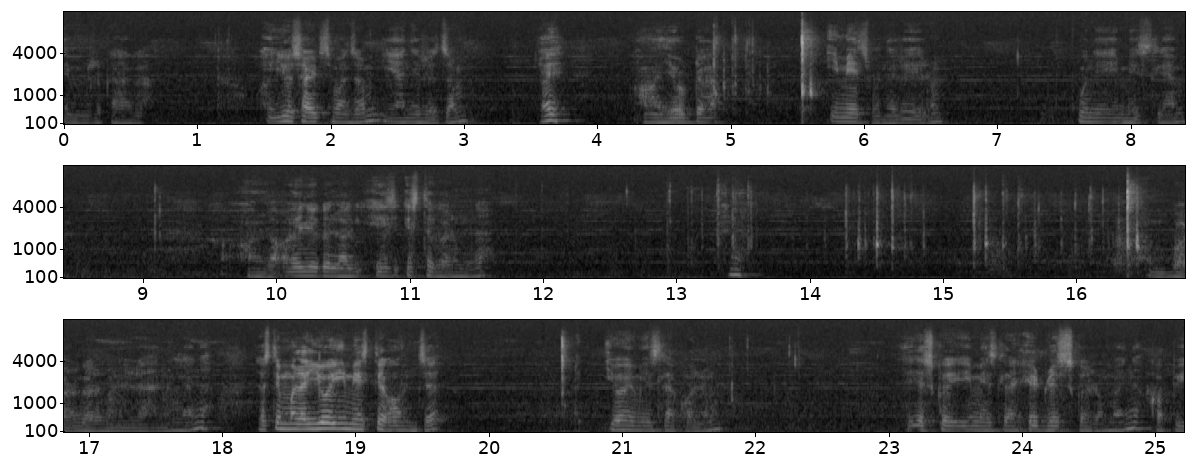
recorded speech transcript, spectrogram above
ए मेरो कहाँ गयो? यो साइड्समा जाउँ यहाँनिर जाउँ है? एउटा इमेज भनेर हेरौँ। कुनै इमेज ल्याऊँ। अन्त अहिलेको लागि यस्तो गरौँ न होइन? बर्गर भनेर हानौँ होइन? जस्तै मलाई यो इमेज देखाउनुहुन्छ। यो इमेजलाई खोलौँ। यसको इमेजलाई एड्रेस गरौँ होइन? कपी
